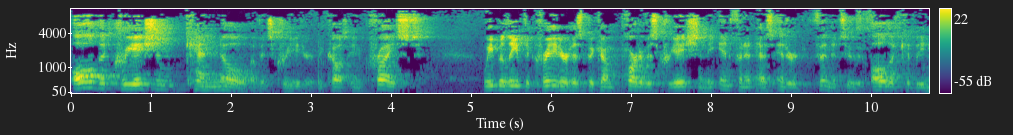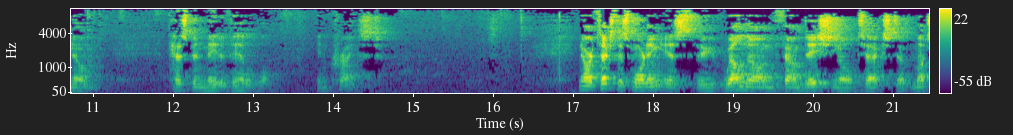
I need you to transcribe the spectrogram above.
all that creation can know of its Creator, because in Christ, we believe the Creator has become part of His creation. The infinite has entered finitude. All that could be known has been made available in Christ. Now, our text this morning is the well known foundational text of much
